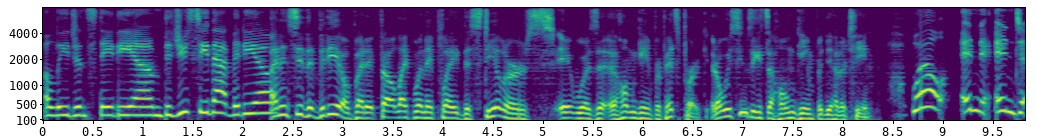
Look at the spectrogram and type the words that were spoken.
Allegiant Stadium. Did you see that video? I didn't see the video, but it felt like when they played the Steelers, it was a home game for Pittsburgh. It always seems like it's a home game for the other team. Well, and and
